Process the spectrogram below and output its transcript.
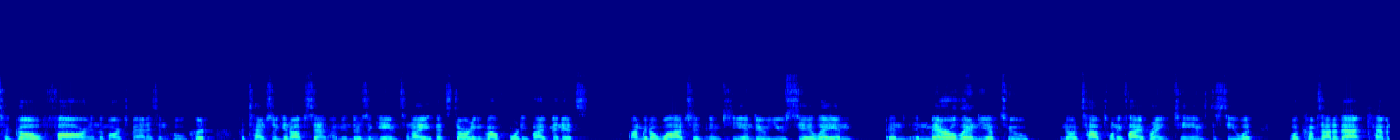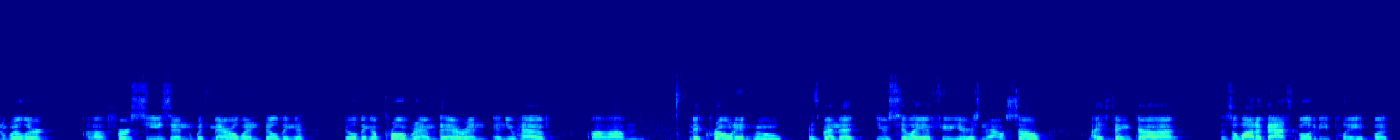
to go far in the March Madness, and who could potentially get upset. I mean, there's a game tonight that's starting in about 45 minutes. I'm going to watch in, in Keandoo, UCLA, and, and and Maryland. You have two you know top 25 ranked teams to see what what comes out of that. Kevin Willard, uh, first season with Maryland, building a building a program there, and and you have um, Mick Cronin, who has been at UCLA a few years now. So I Mhm. think uh, there's a lot of basketball to be played, but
